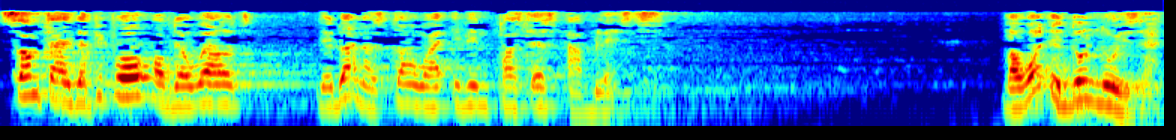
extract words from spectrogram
Sometimes the people of the world, they don't understand why even pastors are blessed. But what they don't know is that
